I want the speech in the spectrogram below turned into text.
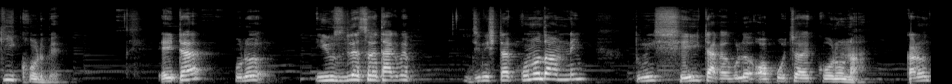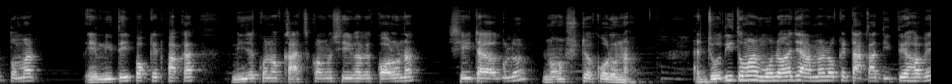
কি করবে? এইটা পুরো ইউজলেস হয়ে থাকবে। জিনিসটার কোনো দাম নেই। তুমি সেই টাকাগুলো অপচয় করো না। কারণ তোমার এমনিতেই পকেট ফাঁকা। নিজে কোনো কাজকর্ম সেইভাবে করো না, সেই টাকাগুলো নষ্ট করো না। আর যদি তোমার মনে হয় যে আমার ওকে টাকা দিতে হবে,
